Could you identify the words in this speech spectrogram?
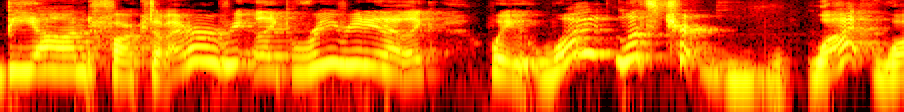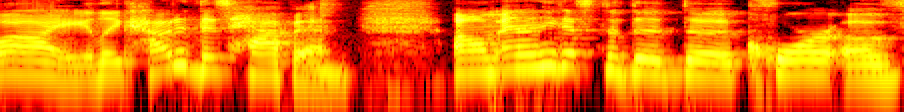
beyond fucked up i remember re- like rereading that like wait what? Let's try what? Why? Like how did this happen? Um and i think that's the the, the core of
